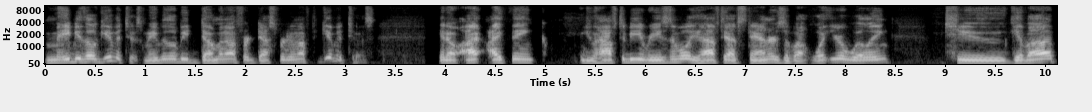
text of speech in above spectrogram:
Maybe they'll give it to us. Maybe they'll be dumb enough or desperate enough to give it to us. You know, I, I think you have to be reasonable. You have to have standards about what you're willing to give up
